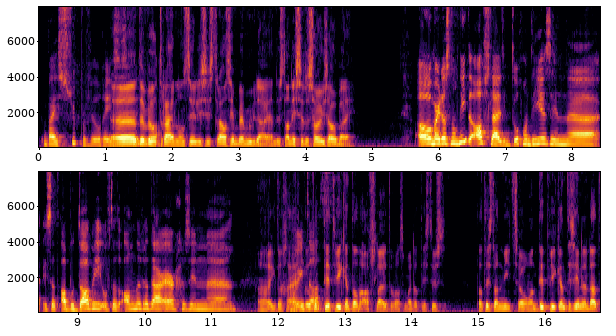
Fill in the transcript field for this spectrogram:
bij superveel races. Eh, de World? Triathlon Series is trouwens in Bermuda, hè? dus dan is ze er sowieso bij. Oh, maar dat is nog niet de afsluiting, toch? Want die is in... eh, is dat Abu Dhabi of dat andere daar ergens in... eh, Ah, ik dacht eigenlijk dat, dat? het dit weekend al de afsluiter was, maar dat is dus dat is dan niet zo. Want dit weekend is inderdaad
